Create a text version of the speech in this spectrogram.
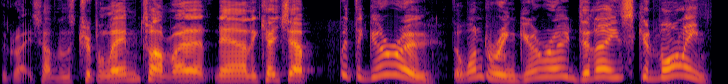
The Great Southern's Triple M. Time right now to catch up with the guru, the wandering guru, Denise. Good morning.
